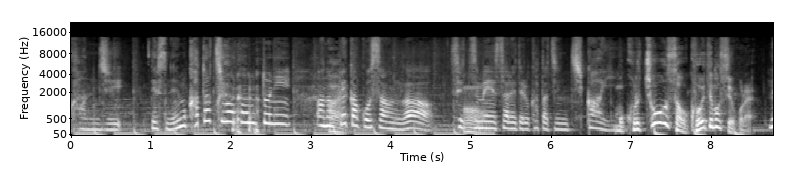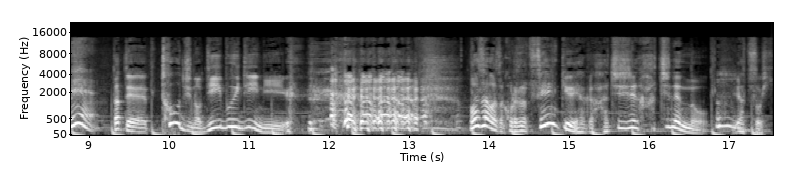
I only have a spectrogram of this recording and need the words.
感じですね。でも形は本当にあの、はい。ペカ子さんが説明されてる形に近い、もうこれ調査を超えてますよこれ。ねだって当時の DVD に わざわざこれだって1988年のやつを引っ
